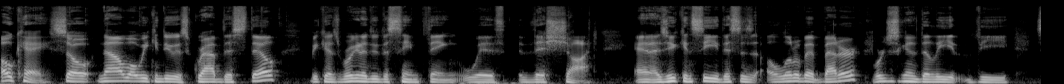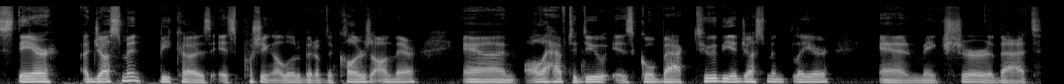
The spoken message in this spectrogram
Okay so now what we can do is grab this still because we're to do the same thing with this shot. And as you can see this is a little bit better. We're just to delete the stair adjustment because it's pushing a little bit of the colors on there and all I have to do is go back to the adjustment layer and make sure that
